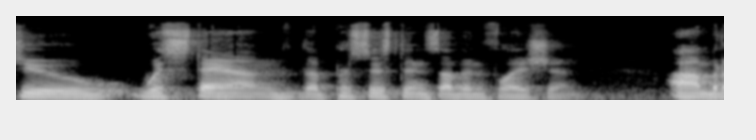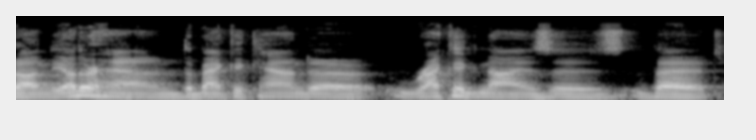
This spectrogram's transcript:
to withstand the persistence of inflation. Um, but on the other hand, the Bank of Canada recognizes that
